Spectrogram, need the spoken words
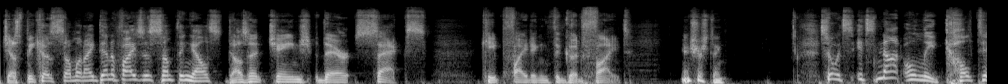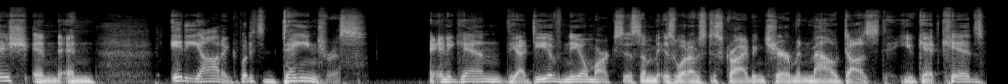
Just because someone identifies as something else doesn't change their sex. Keep fighting the good fight. Interesting. So it's it's not only cultish and and idiotic, but it's dangerous. And again, the idea of neo Marxism is what I was describing Chairman Mao does. You get kids,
